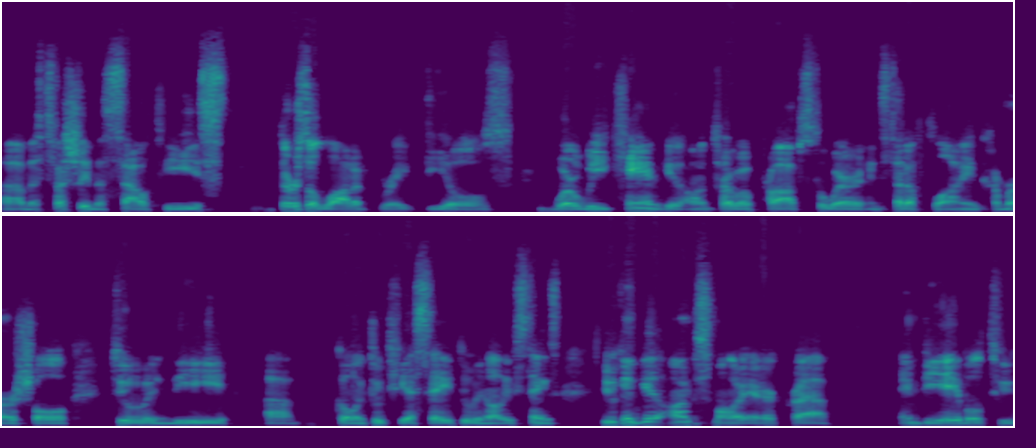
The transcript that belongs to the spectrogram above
um, especially in the Southeast, there's a lot of great deals where we can get on turboprops to where instead of flying commercial, doing the uh, going through TSA, doing all these things, you can get on a smaller aircraft and be able to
